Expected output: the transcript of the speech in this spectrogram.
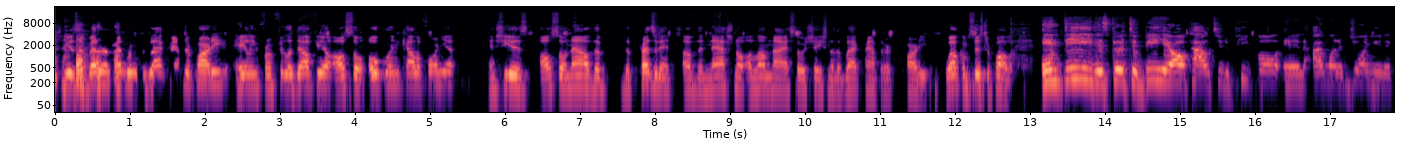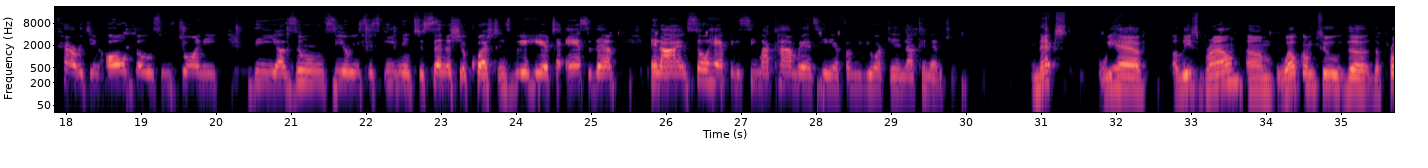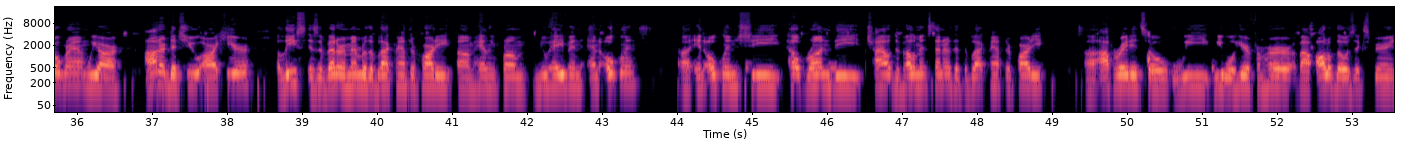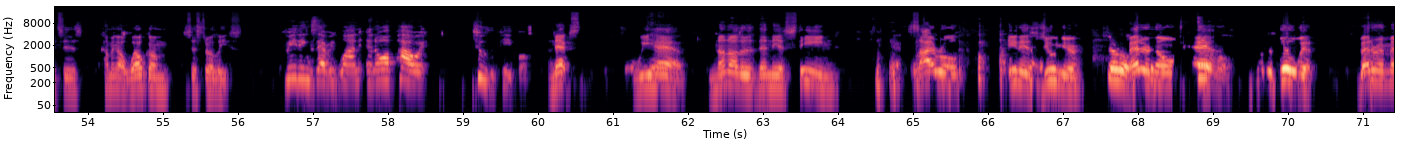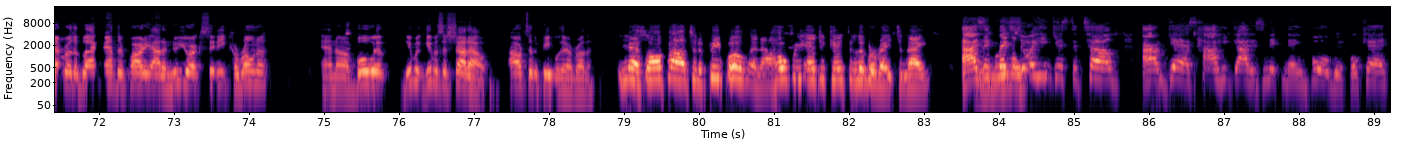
She is a veteran member of the Black Panther Party, hailing from Philadelphia, also Oakland, California, and she is also now the the president of the National Alumni Association of the Black Panther Party. Welcome, Sister Paula. Indeed, it's good to be here. All power to the people, and I want to join you in encouraging all those who's joining the uh, Zoom series this evening to send us your questions. We're here to answer them, and I'm so happy to see my comrades here from New York and uh, Connecticut. Next, we have Elise Brown. Um, welcome to the, the program. We are honored that you are here. Elise is a veteran member of the Black Panther Party, um, hailing from New Haven and Oakland. Uh, in Oakland, she helped run the Child Development Center that the Black Panther Party uh, operated. So we we will hear from her about all of those experiences coming up. Welcome, Sister Elise. Greetings, everyone, and all power to the people. Next, we have none other than the esteemed Cyril Innis Jr., better known as Brother Bullwhip, veteran member of the Black Panther Party out of New York City, Corona. And uh, Bullwhip, give, give us a shout out. Power to the people there, brother. Yes, all power to the people, and I hope we educate to liberate tonight. Isaac, make sure he gets to tell our guests how he got his nickname Bullwhip, okay?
